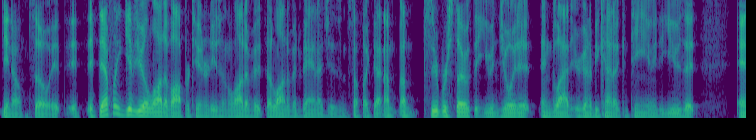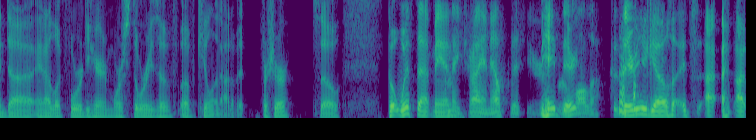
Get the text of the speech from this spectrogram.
you know, so it, it it definitely gives you a lot of opportunities and a lot of it a lot of advantages and stuff like that. I'm I'm super stoked that you enjoyed it and glad that you're going to be kind of continuing to use it. And uh and I look forward to hearing more stories of of killing out of it for sure. So but with that man, I may try an elk this year. Hey, there- there you go. It's I, I, I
